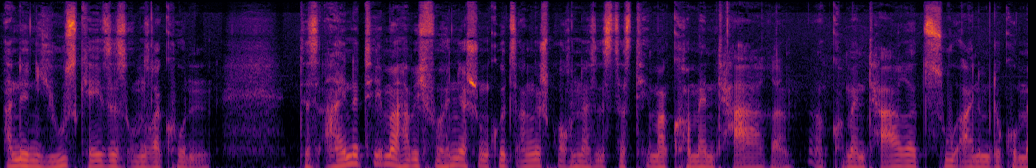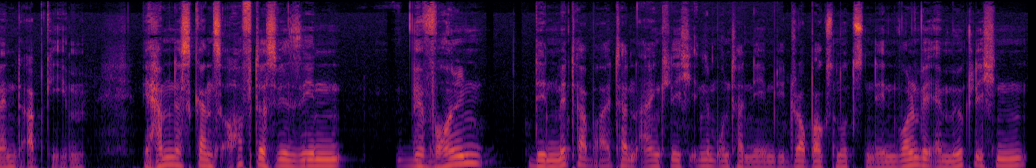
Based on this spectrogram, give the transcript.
an den Use Cases unserer Kunden. Das eine Thema habe ich vorhin ja schon kurz angesprochen, das ist das Thema Kommentare. Kommentare zu einem Dokument abgeben. Wir haben das ganz oft, dass wir sehen, wir wollen den Mitarbeitern eigentlich in einem Unternehmen, die Dropbox nutzen, denen wollen wir ermöglichen,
